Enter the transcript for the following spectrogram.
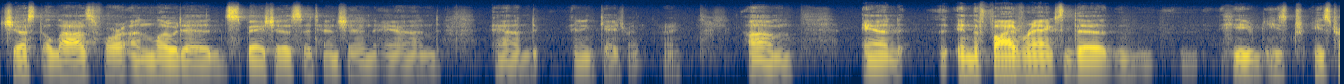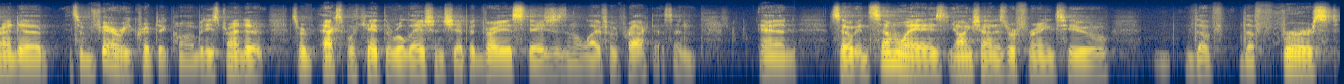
just allows for unloaded, spacious attention and, and, and engagement. Um, and in the five ranks, the he he's he's trying to. It's a very cryptic poem, but he's trying to sort of explicate the relationship at various stages in the life of practice, and and so in some ways, Yangshan is referring to the the first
